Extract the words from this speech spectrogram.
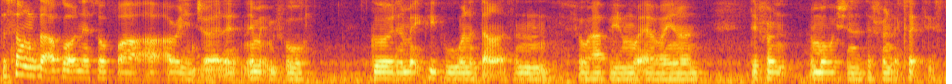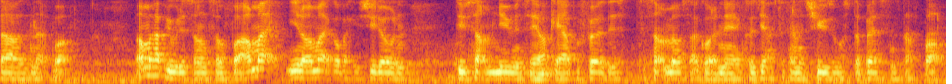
the songs that I've got on there so far, I, I really enjoy it. They, make me feel good and make people want to dance and feel happy and whatever. You know, different emotions, different eclectic styles and that. But I'm happy with the song so far. I might, you know, I might go back in studio and do something new and say, okay, I prefer this to something else I got in there because you have to kind of choose what's the best and stuff. But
